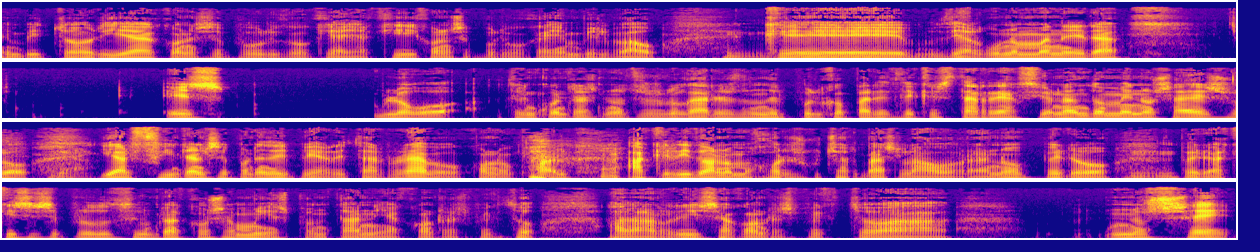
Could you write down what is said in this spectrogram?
en Vitoria, con ese público que hay aquí, con ese público que hay en Bilbao, mm. que de alguna manera es luego te encuentras en otros lugares donde el público parece que está reaccionando menos a eso y al final se pone de pie a gritar bravo, con lo cual ha querido a lo mejor escuchar más la obra, ¿no? Pero, pero aquí sí se produce una cosa muy espontánea con respecto a la risa, con respecto a... No sé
